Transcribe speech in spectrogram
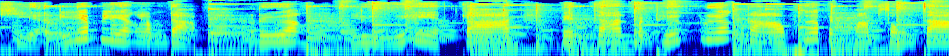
เขียนเรียบเรียงลำดับ เรื่องหรือเหตุการณ์ เป็นการบันทึกเรื่องราวเพื่อเป็นความทรงจำ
